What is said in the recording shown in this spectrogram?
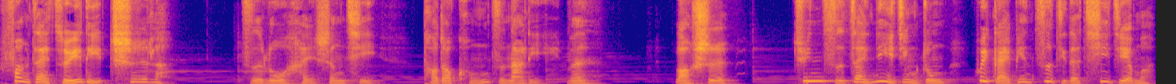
放在嘴里吃了。子路很生气，跑到孔子那里问：“老师，君子在逆境中会改变自己的气节吗？”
